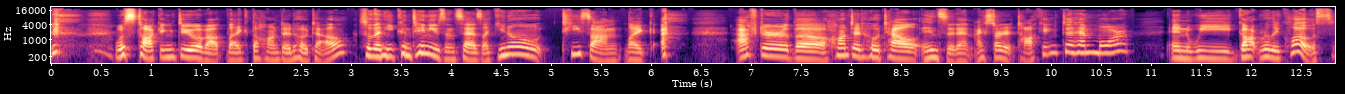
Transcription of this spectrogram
was talking to about like the haunted hotel. So then he continues and says, like, you know, T-san, like after the haunted hotel incident, I started talking to him more and we got really close.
